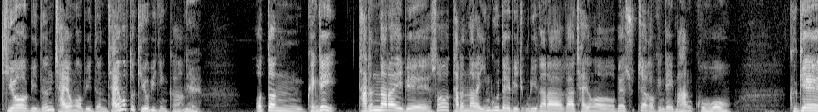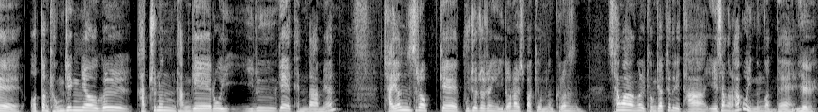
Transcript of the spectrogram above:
기업이든 자영업이든 자영업도 기업이니까 예. 어떤 굉장히 다른 나라에 비해서 다른 나라 인구 대비 우리나라가 자영업의 숫자가 굉장히 많고 그게 어떤 경쟁력을 갖추는 단계로 이르게 된다면 자연스럽게 구조조정이 일어날 수밖에 없는 그런 상황을 경제학자들이 다 예상을 하고 있는 건데 예.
